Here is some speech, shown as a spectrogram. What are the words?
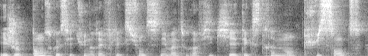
Et je pense que c'est une réflexion cinématographique qui est extrêmement puissante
